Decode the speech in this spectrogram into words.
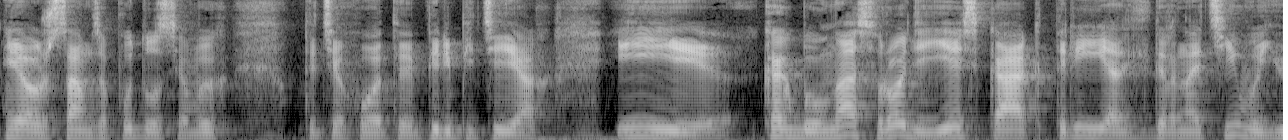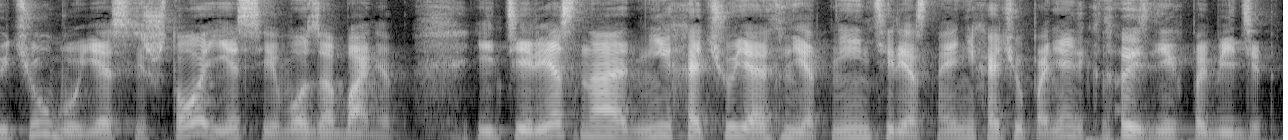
Я уже сам запутался в их вот этих вот перипетиях. И как бы у нас вроде есть как три альтернативы YouTube, если что, если его забанят. Интересно, не хочу я... Нет, не интересно, я не хочу понять, кто из них победит.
